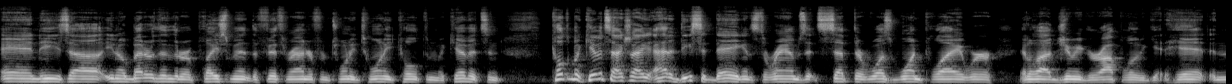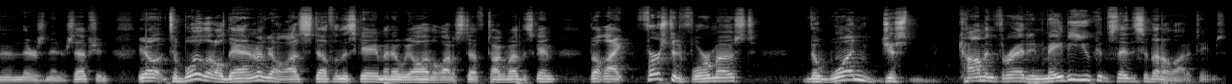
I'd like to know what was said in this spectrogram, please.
and he's uh, you know better than the replacement, the fifth rounder from 2020, Colton McKivitz. And Colton McKivitz actually had a decent day against the Rams, except there was one play where it allowed Jimmy Garoppolo to get hit, and then there's an interception. You know, to boil it all down, I've got a lot of stuff on this game. I know we all have a lot of stuff to talk about this game, but like first and foremost, the one just common thread, and maybe you can say this about a lot of teams.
